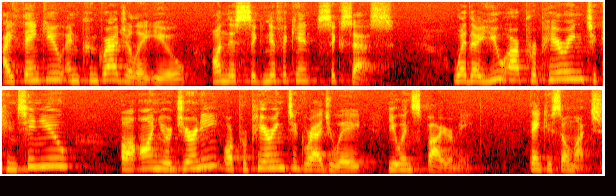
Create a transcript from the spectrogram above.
I thank you and congratulate you on this significant success. Whether you are preparing to continue uh, on your journey or preparing to graduate, you inspire me. Thank you so much.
